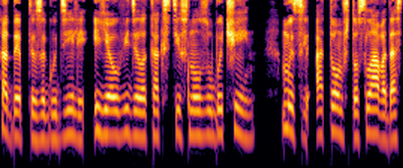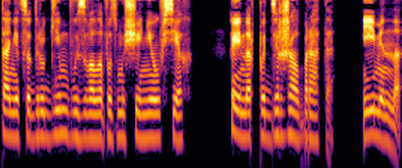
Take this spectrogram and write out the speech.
Адепты загудели, и я увидела, как стиснул зубы Чейн. Мысль о том, что слава достанется другим, вызвала возмущение у всех. Эйнар поддержал брата. «Именно,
